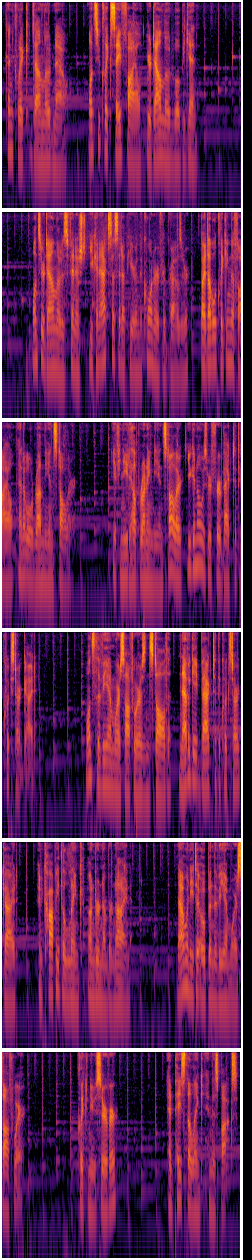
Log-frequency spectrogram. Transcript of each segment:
then click Download Now. Once you click Save File, your download will begin. Once your download is finished, you can access it up here in the corner of your browser by double-clicking the file and it will run the installer. If you need help running the installer, you can always refer back to the Quick Start Guide. Once the VMware software is installed, navigate back to the Quick Start Guide and copy the link under number 9. Now we need to open the VMware software. Click New Server, and paste the link in this box.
